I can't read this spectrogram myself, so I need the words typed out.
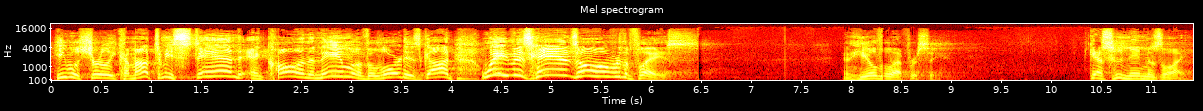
he will surely come out to me, stand and call on the name of the Lord his God, wave his hands all over the place, and heal the leprosy. Guess who Naaman's like?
